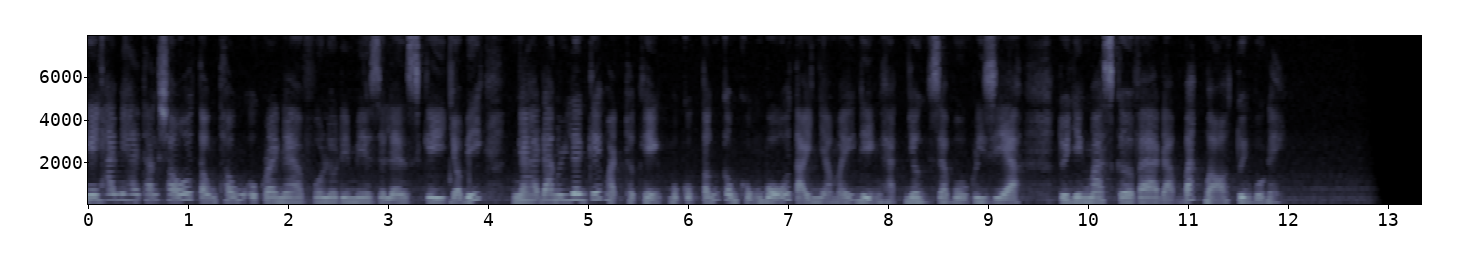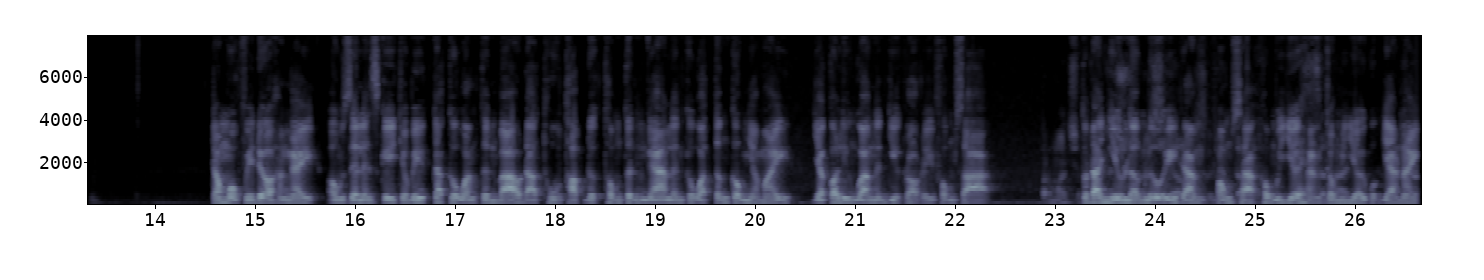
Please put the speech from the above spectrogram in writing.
Ngày 22 tháng 6, Tổng thống Ukraine Volodymyr Zelensky cho biết Nga đang lên kế hoạch thực hiện một cuộc tấn công khủng bố tại nhà máy điện hạt nhân Zaporizhia. Tuy nhiên, Moscow đã bác bỏ tuyên bố này. Trong một video hàng ngày, ông Zelensky cho biết các cơ quan tình báo đã thu thập được thông tin Nga lên kế hoạch tấn công nhà máy và có liên quan đến việc rò rỉ phóng xạ. Tôi đã nhiều lần lưu ý rằng phóng xạ không bị giới hạn trong biên giới quốc gia này.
